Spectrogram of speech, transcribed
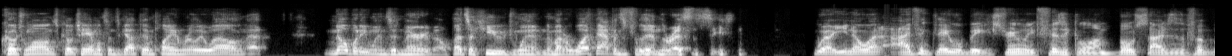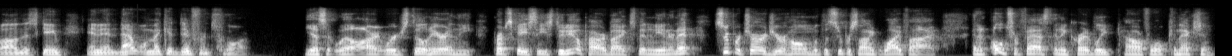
Coach Wands, Coach Hamilton's got them playing really well, and that nobody wins in Maryville. That's a huge win, no matter what happens for them the rest of the season. Well, you know what? I think they will be extremely physical on both sides of the football in this game, and then that will make a difference for them. Yes, it will. All right, we're still here in the Preps KC studio, powered by Xfinity Internet. Supercharge your home with the supersonic Wi-Fi and an ultra-fast and incredibly powerful connection.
